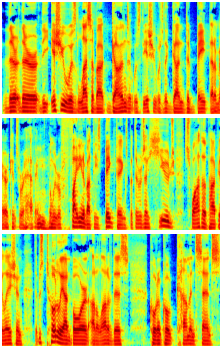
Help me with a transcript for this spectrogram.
there, there, the issue was less about guns; it was the issue was the gun debate that Americans were having, and we were fighting about these big things. But there was a huge swath of the population that was totally on board on a lot of this quote unquote common sense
